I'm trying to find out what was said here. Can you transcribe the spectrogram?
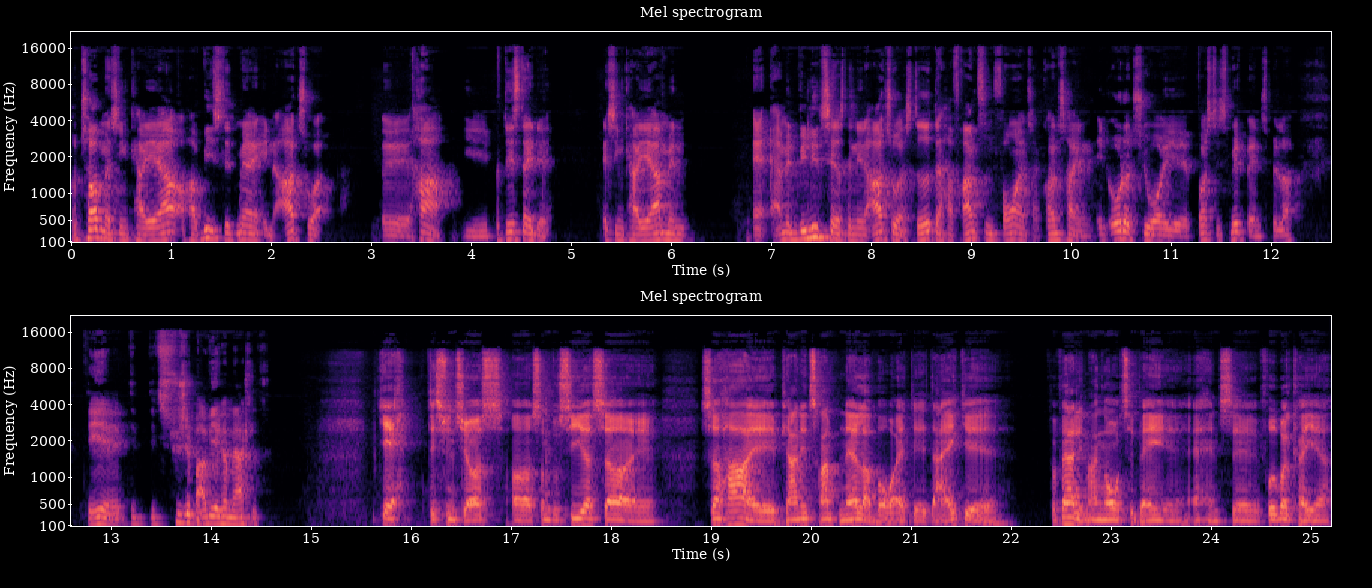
på toppen af sin karriere, og har vist lidt mere end Arthur øh, har i, på det stadie af sin karriere, men er, er man villig til at sende en Arthur afsted, der har fremtiden foran sig, kontra en, en 28-årig øh, bosnisk midtbanespiller? Det, øh, det, det synes jeg bare virker mærkeligt. Ja, det synes jeg også. Og som du siger, så, øh, så har øh, Pjanic ramt en alder, hvor at, øh, der er ikke øh, forfærdeligt mange år tilbage øh, af hans øh, fodboldkarriere.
